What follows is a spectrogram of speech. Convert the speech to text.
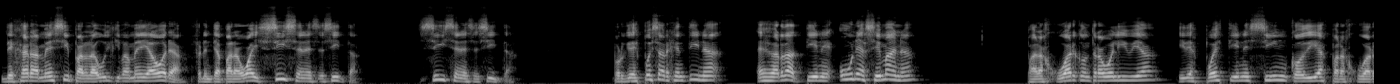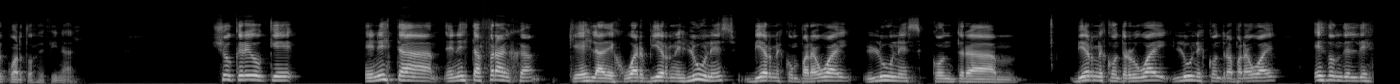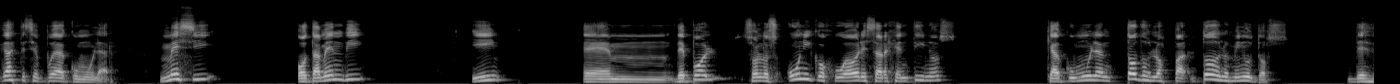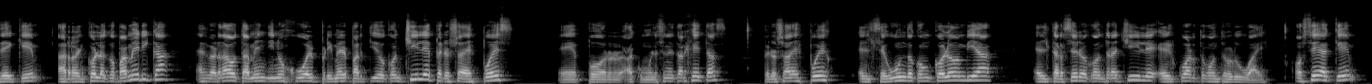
dejar a Messi para la última media hora frente a Paraguay si se necesita. Sí se necesita. Porque después Argentina, es verdad, tiene una semana para jugar contra Bolivia y después tiene cinco días para jugar cuartos de final. Yo creo que en esta, en esta franja, que es la de jugar viernes-lunes, viernes con Paraguay, lunes contra, viernes contra Uruguay, lunes contra Paraguay, es donde el desgaste se puede acumular. Messi, Otamendi y em, De Paul son los únicos jugadores argentinos que acumulan todos los, todos los minutos desde que arrancó la Copa América. Es verdad, Otamendi no jugó el primer partido con Chile, pero ya después, eh, por acumulación de tarjetas, pero ya después el segundo con Colombia, el tercero contra Chile, el cuarto contra Uruguay. O sea que,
